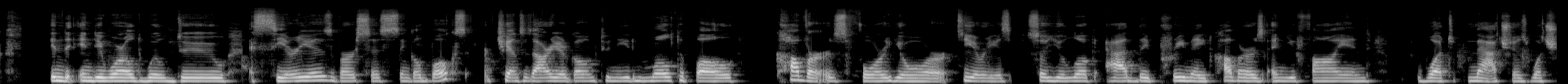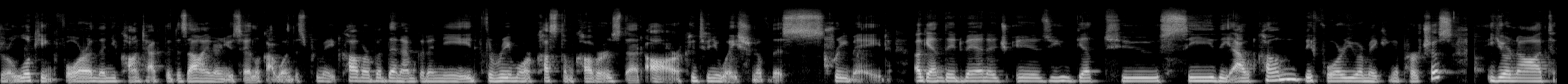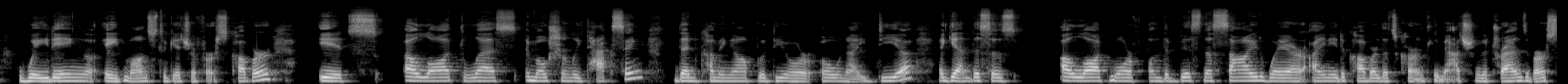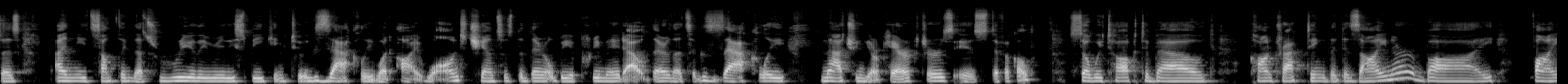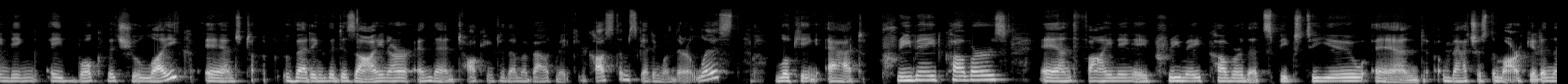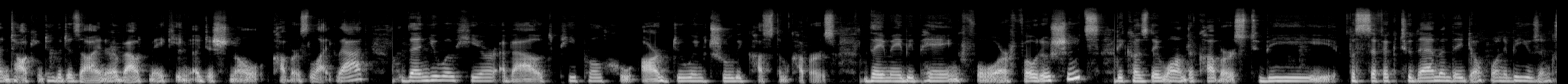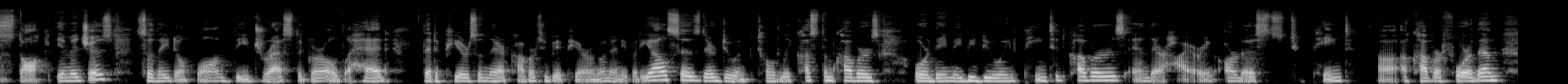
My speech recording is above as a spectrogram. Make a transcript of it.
In the indie world, we'll do a series versus single books. Chances are you're going to need multiple covers for your series. So you look at the pre made covers and you find what matches what you're looking for. And then you contact the designer and you say, look, I want this pre-made cover, but then I'm going to need three more custom covers that are continuation of this pre-made. Again, the advantage is you get to see the outcome before you are making a purchase. You're not waiting eight months to get your first cover. It's a lot less emotionally taxing than coming up with your own idea. Again, this is a lot more on the business side where I need a cover that's currently matching the trends versus I need something that's really, really speaking to exactly what I want. Chances that there will be a pre made out there that's exactly matching your characters is difficult. So we talked about contracting the designer by finding a book that you like and t- vetting the designer and then talking to them about making customs, getting on their list, looking at pre made covers and finding a pre-made cover that speaks to you and matches the market and then talking to the designer about making additional covers like that. Then you will hear about people who are doing truly custom covers. They may be paying for photo shoots because they want the covers to be specific to them and they don't want to be using stock images. So they don't want the dress the girl the head that appears on their cover to be appearing on anybody else's. They're doing totally custom covers, or they may be doing painted covers and they're hiring artists to paint uh, a cover for them.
